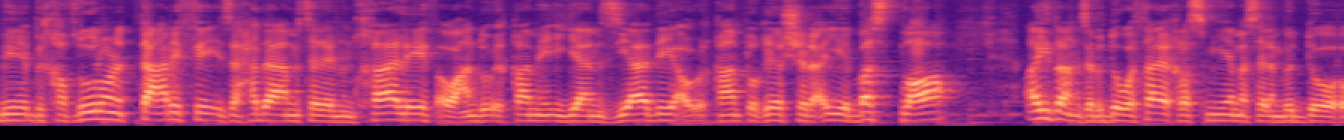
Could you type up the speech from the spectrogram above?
بيخفضوا لهم التعرفة إذا حدا مثلا مخالف أو عنده إقامة أيام زيادة أو إقامته غير شرعية بس طلع. أيضا إذا بده وثائق رسمية مثلا بده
